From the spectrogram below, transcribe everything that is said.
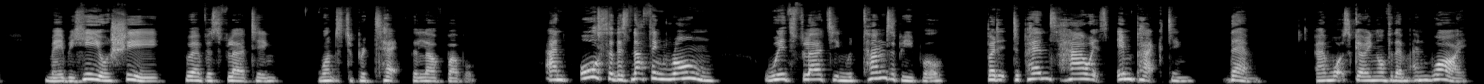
maybe he or she, whoever's flirting, wants to protect the love bubble. And also there's nothing wrong with flirting with tons of people, but it depends how it's impacting them and what's going on for them and why.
